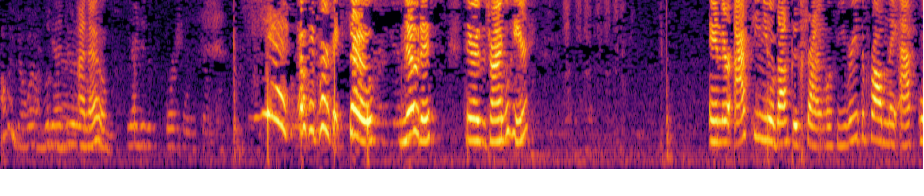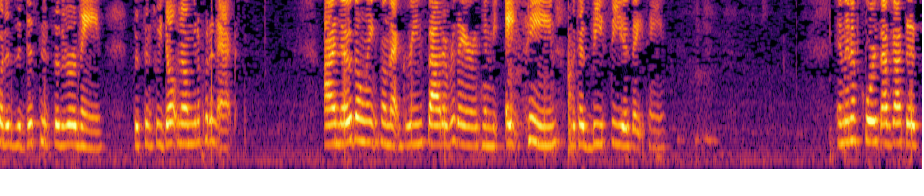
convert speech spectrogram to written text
I don't know what I'm looking Yeah, do at. it. I know. You gotta do the proportional stuff. Yes. Okay, perfect. So, notice there is a triangle here. And they're asking you about this triangle. If you read the problem, they ask what is the distance of the ravine. So since we don't know, I'm going to put an X. I know the length on that green side over there is going to be 18 because BC is 18. And then, of course, I've got this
